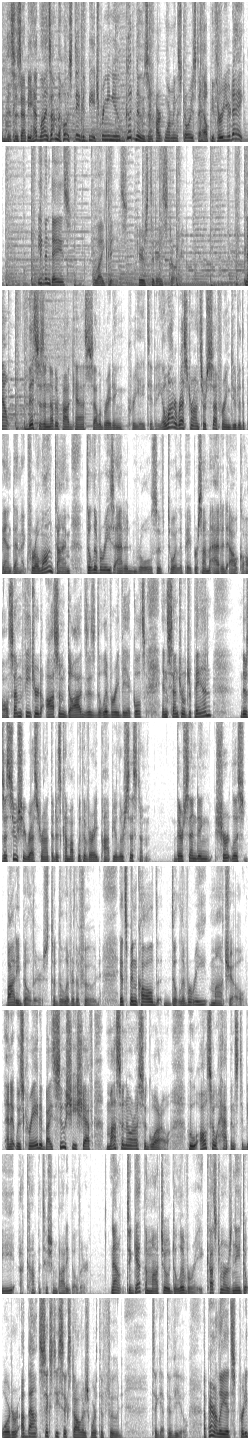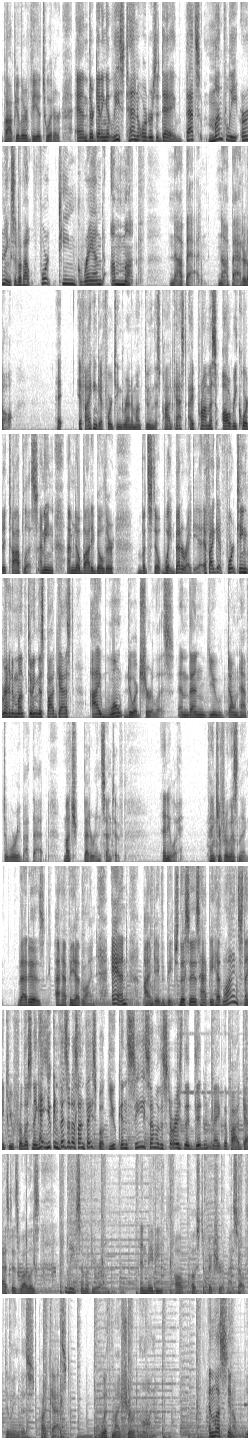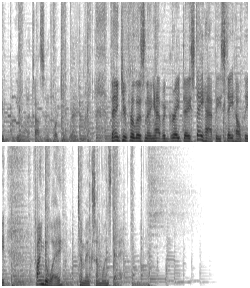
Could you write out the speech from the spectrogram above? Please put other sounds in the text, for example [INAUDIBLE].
This is Happy Headlines. I'm the host, David Beach, bringing you good news and heartwarming stories to help you through your day. Even days like these. Here's today's story. Now, this is another podcast celebrating creativity. A lot of restaurants are suffering due to the pandemic. For a long time, deliveries added rolls of toilet paper, some added alcohol, some featured awesome dogs as delivery vehicles. In central Japan, there's a sushi restaurant that has come up with a very popular system they're sending shirtless bodybuilders to deliver the food. It's been called Delivery Macho, and it was created by sushi chef Masanori Sugawara, who also happens to be a competition bodybuilder. Now, to get the macho delivery, customers need to order about $66 worth of food to get the view. Apparently, it's pretty popular via Twitter, and they're getting at least 10 orders a day. That's monthly earnings of about 14 grand a month. Not bad. Not bad at all. Hey, if I can get 14 grand a month doing this podcast, I promise I'll record it topless. I mean, I'm no bodybuilder, but still, wait, better idea. If I get 14 [LAUGHS] grand a month doing this podcast, I won't do it shirtless. And then you don't have to worry about that. Much better incentive. Anyway, thank you for listening. That is a happy headline. And I'm David Beach. This is Happy Headlines. Thank you for listening. Hey, you can visit us on Facebook. You can see some of the stories that didn't make the podcast as well as leave some of your own. And maybe I'll post a picture of myself doing this podcast with my shirt on. Unless, you know, you, you want to toss in 14 grand a month. Thank you for listening. Have a great day. Stay happy, stay healthy. Find a way to make someone's day.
